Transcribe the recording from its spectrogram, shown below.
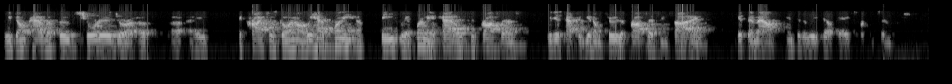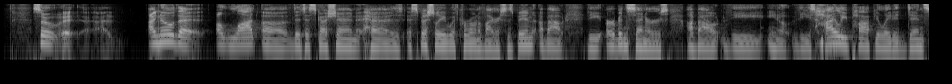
We don't have a food shortage or a, a, a crisis going on. We have plenty of beef, we have plenty of cattle to process. We just have to get them through the processing side, get them out into the retail case for consumers. So uh, I know that a lot of the discussion has, especially with coronavirus, has been about the urban centers, about the you know these highly populated, dense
